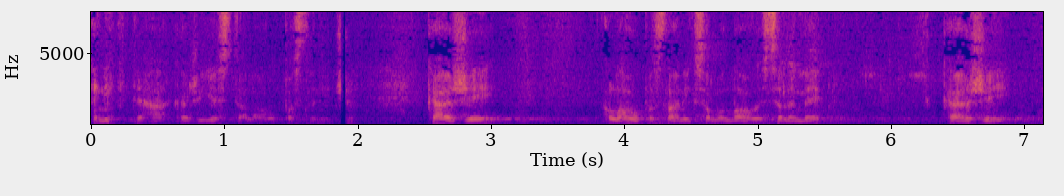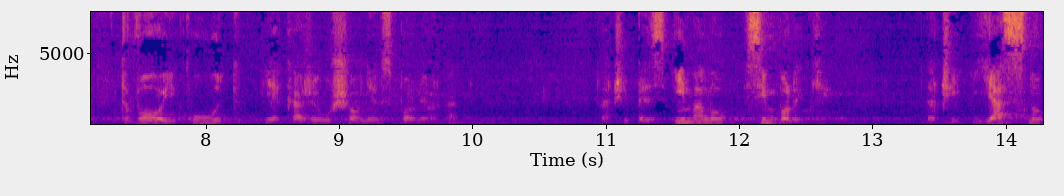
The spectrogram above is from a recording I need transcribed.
Enikteha, kaže, jeste Allah poslaniče. Kaže, Allahu poslanik sallallahu alejhi ve selleme kaže tvoj ud je kaže ušao njen spolni organ. Znači bez imalo simbolike. Znači jasno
